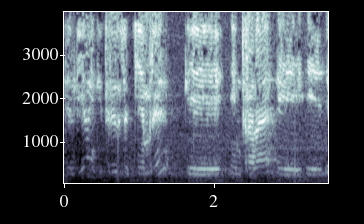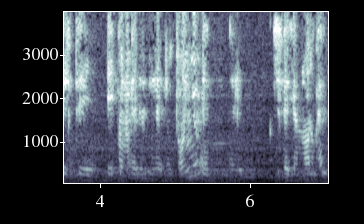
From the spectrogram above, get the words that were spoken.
el día 23 de septiembre eh, entrará eh, este, bueno, en el otoño, en el hemisferio norte,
